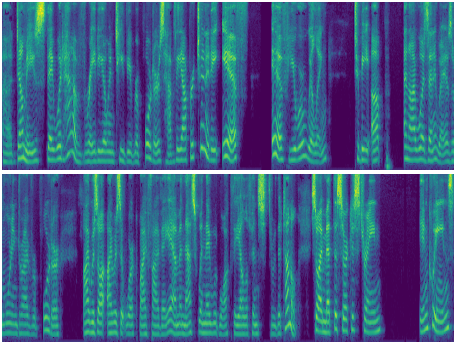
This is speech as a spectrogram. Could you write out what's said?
uh, dummies, they would have radio and TV reporters have the opportunity if if you were willing to be up. And I was anyway as a morning drive reporter. I was I was at work by 5 a.m. and that's when they would walk the elephants through the tunnel. So I met the circus train in Queens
